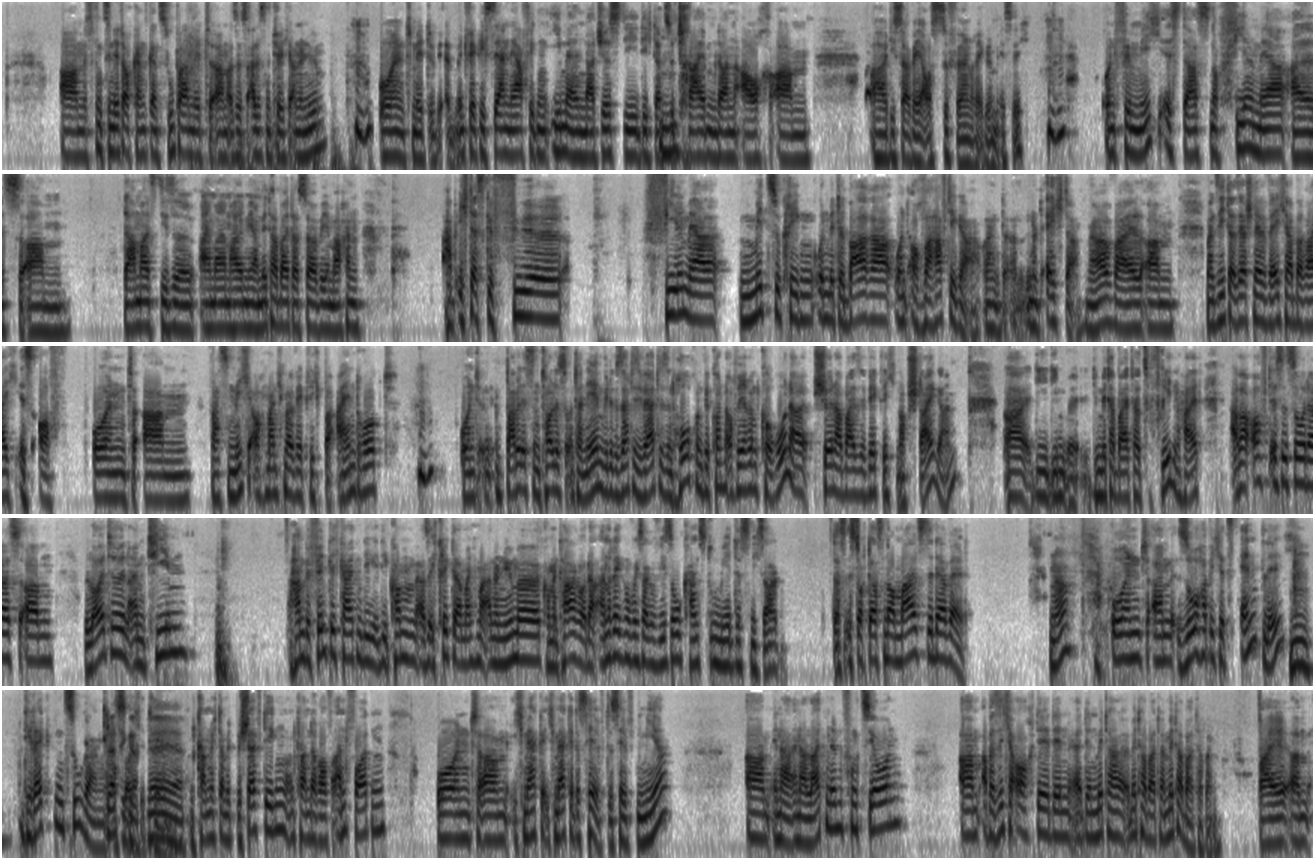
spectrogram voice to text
Ähm, es funktioniert auch ganz, ganz super mit, ähm, also ist alles natürlich anonym mhm. und mit, mit wirklich sehr nervigen E-Mail-Nudges, die dich dazu mhm. treiben, dann auch ähm, äh, die Survey auszufüllen regelmäßig. Mhm. Und für mich ist das noch viel mehr als ähm, damals diese einmal im halben Jahr Mitarbeiter-Survey machen, habe ich das Gefühl, viel mehr mitzukriegen, unmittelbarer und auch wahrhaftiger und, und echter, ja, weil ähm, man sieht da sehr schnell, welcher Bereich ist off. Und ähm, was mich auch manchmal wirklich beeindruckt, mhm. Und Bubble ist ein tolles Unternehmen, wie du gesagt hast, die Werte sind hoch und wir konnten auch während Corona schönerweise wirklich noch steigern, äh, die, die, die Mitarbeiterzufriedenheit. Aber oft ist es so, dass ähm, Leute in einem Team haben Befindlichkeiten, die, die kommen, also ich kriege da manchmal anonyme Kommentare oder Anregungen, wo ich sage, wieso kannst du mir das nicht sagen? Das ist doch das Normalste der Welt. Ne? Und ähm, so habe ich jetzt endlich hm. Direkten Zugang Klassiker. auf solche Themen ja, ja, und kann mich damit beschäftigen und kann darauf antworten. Und ähm, ich merke, ich merke, das hilft. Das hilft mir ähm, in einer, einer leitenden Funktion, ähm, aber sicher auch den, den, äh, den Mitarbeiter, Mitarbeiterinnen. Weil ähm,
